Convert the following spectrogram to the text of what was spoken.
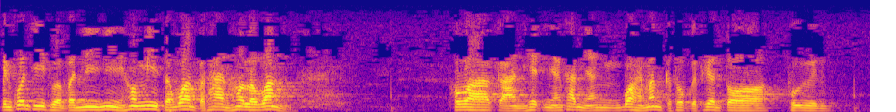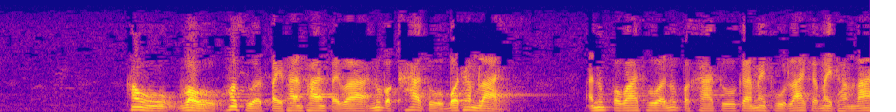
เป็นคนที่ถ่วนปันนี้นี่เฮามีสังวรประทานเฮาระวังเพราะว่าการเฮ็ดอย่างท่านอย่างบ่ให้มันกระทบกระเทือนต่อผู้อื่นเข้าเว้าเข้าสวดไปพานพานไปว่าอนุบฆ่าตัวบ่ทำลายอนุปวาโทอนุปคาตัวการไม่พูดไล่ก็ไม่ทำไล่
